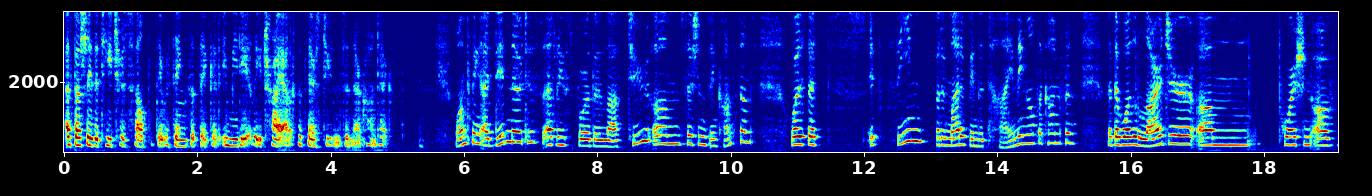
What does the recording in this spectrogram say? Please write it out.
especially the teachers felt that they were things that they could immediately try out with their students in their contexts. One thing I did notice, at least for the last two um, sessions in Constance, was that it seemed, but it might have been the timing of the conference, that there was a larger um, portion of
